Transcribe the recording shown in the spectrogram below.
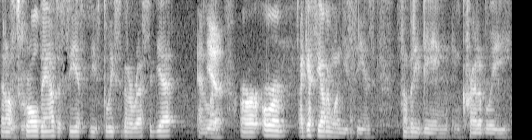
then I'll Mhm. scroll down to see if these police have been arrested yet. And like, Yeah. or or I guess the other one you see is somebody being incredibly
